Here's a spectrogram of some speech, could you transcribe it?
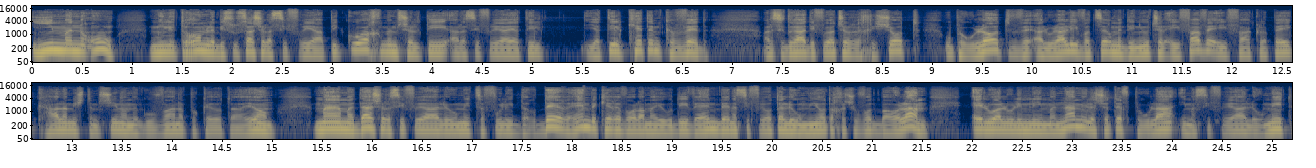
יימנעו מלתרום לביסוסה של הספרייה. פיקוח ממשלתי על הספרייה יטיל, כתם כבד על סדרי העדיפויות של רכישות ופעולות, ועלולה להיווצר מדיניות של איפה ואיפה כלפי קהל המשתמשים המגוון הפוקד אותה היום. מעמדה של הספרייה הלאומית צפוי להידרדר, הן בקרב העולם היהודי והן בין הספריות הלאומיות החשובות בעולם. אלו עלולים להימנע מלשתף פעולה עם הספרייה הלאומית,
